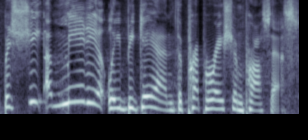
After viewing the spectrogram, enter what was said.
but she immediately began the preparation process.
